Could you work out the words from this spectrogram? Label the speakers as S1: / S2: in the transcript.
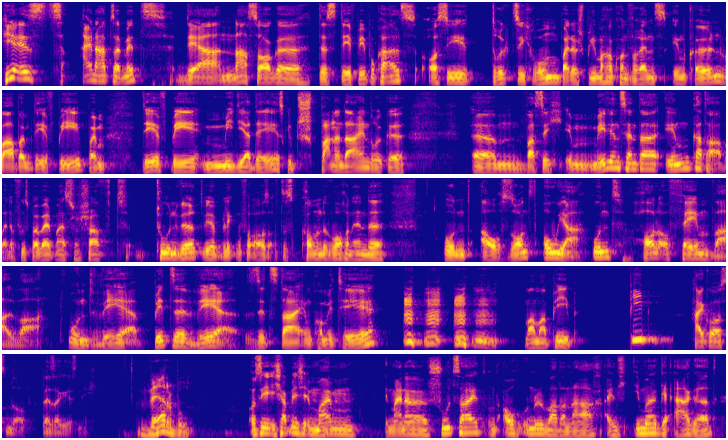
S1: Hier ist eine Halbzeit mit der Nachsorge des DFB-Pokals. Ossi drückt sich rum bei der Spielmacherkonferenz in Köln, war beim DFB, beim DFB Media Day. Es gibt spannende Eindrücke, ähm, was sich im Mediencenter in Katar bei der Fußballweltmeisterschaft tun wird. Wir blicken voraus auf das kommende Wochenende und auch sonst. Oh ja, und Hall of Fame Wahl war. Und wer, bitte wer, sitzt da im Komitee? Mama Piep.
S2: Piep.
S1: Heiko Ostendorp. Besser geht's nicht.
S2: Werbung.
S1: Ossi, ich habe mich in meinem in meiner Schulzeit und auch unmittelbar danach eigentlich immer geärgert,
